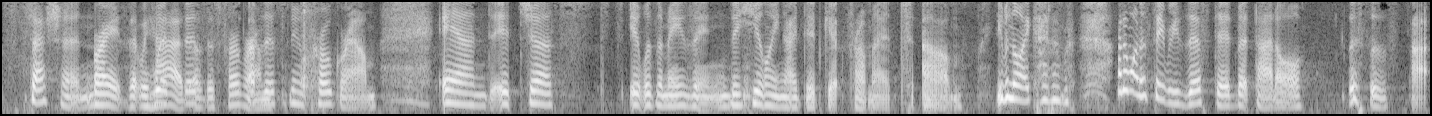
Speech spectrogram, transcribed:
session, Right, that we had of this program. of this new program, and it just it was amazing the healing I did get from it. Um, even though I kind of I don't want to say resisted, but thought, oh, this is not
